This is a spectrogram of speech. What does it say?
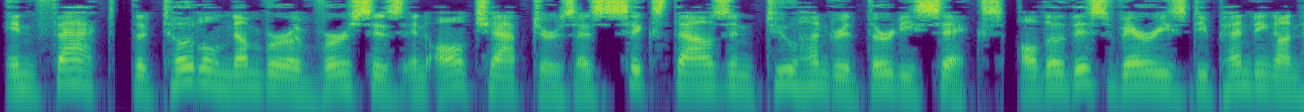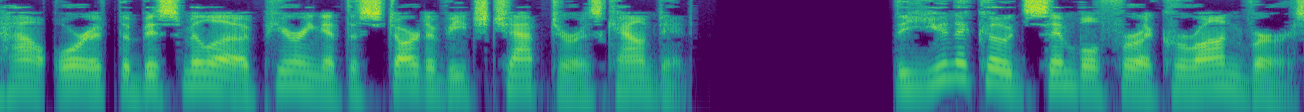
In fact, the total number of verses in all chapters is 6,236, although this varies depending on how or if the Bismillah appearing at the start of each chapter is counted. The Unicode symbol for a Quran verse,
